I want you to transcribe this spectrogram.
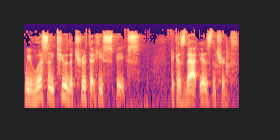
We listen to the truth that He speaks because that is the truth.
